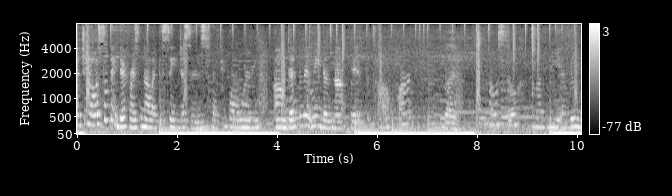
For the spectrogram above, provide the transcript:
But you know, it's something different. It's not like the same dresses that people are wearing. Um, definitely does not fit the top part, but you know, it's still lovely and really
